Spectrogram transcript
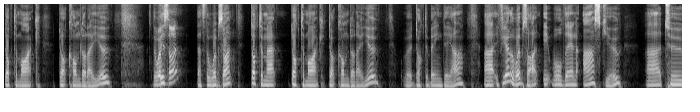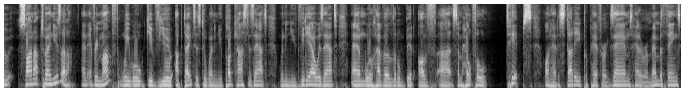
Dr. Mike.com.au. The website? That's the website. Dr. Matt, drmike.com.au, uh, Dr. Bean DR. Uh, if you go to the website, it will then ask you uh, to sign up to our newsletter. And every month we will give you updates as to when a new podcast is out, when a new video is out, and we'll have a little bit of uh, some helpful tips on how to study, prepare for exams, how to remember things,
